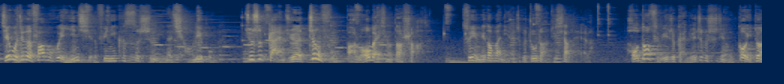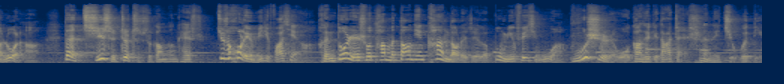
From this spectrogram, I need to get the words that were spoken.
结果这个发布会引起了菲尼克斯市民的强烈不满，就是感觉政府把老百姓当傻子，所以没到半年，这个州长就下台了。好，到此为止，感觉这个事情告一段落了啊。但其实这只是刚刚开始，就是后来有媒体发现啊，很多人说他们当天看到的这个不明飞行物啊，不是我刚才给大家展示的那九个点。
